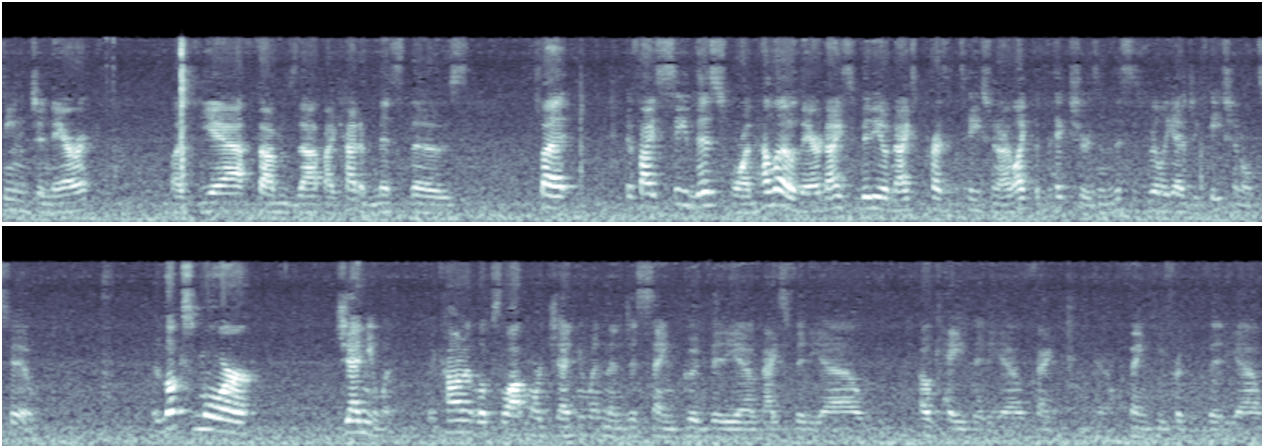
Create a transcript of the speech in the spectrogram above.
seem generic, like yeah, thumbs up, I kind of miss those. But if I see this one, hello there, nice video, nice presentation. I like the pictures, and this is really educational too. It looks more genuine. The comment looks a lot more genuine than just saying good video, nice video, okay video, thank you, know, thank you for the video.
